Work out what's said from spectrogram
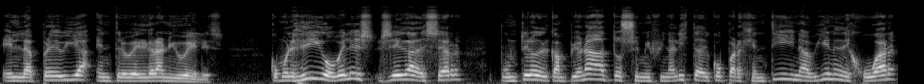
en la previa entre Belgrano y Vélez. Como les digo, Vélez llega de ser puntero del campeonato, semifinalista de Copa Argentina, viene de jugar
